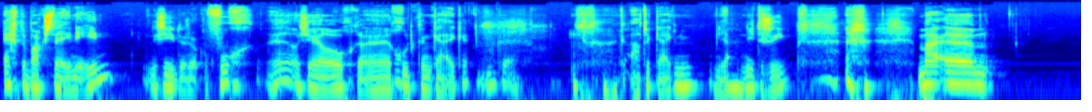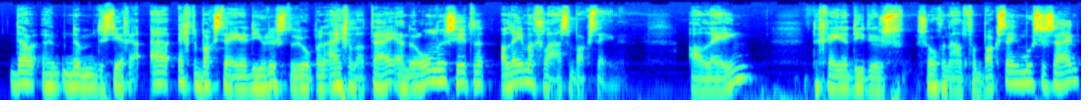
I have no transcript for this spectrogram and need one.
echte bakstenen in. Dan zie je dus ook een voeg, hè, als je heel hoog eh, goed kan kijken. Oké. Aten kijkt nu. Ja, niet te zien. maar daar, de- dus die eh, echte bakstenen die rusten er op een eigen latij. En daaronder zitten alleen maar glazen bakstenen. Alleen, degene die dus zogenaamd van baksteen moesten zijn...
